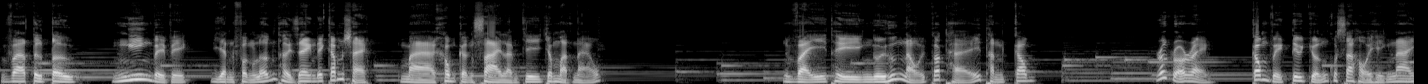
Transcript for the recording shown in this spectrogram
Và từ từ, nghiêng về việc dành phần lớn thời gian để cắm sạc mà không cần xài làm chi cho mệt não vậy thì người hướng nội có thể thành công. Rất rõ ràng công việc tiêu chuẩn của xã hội hiện nay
